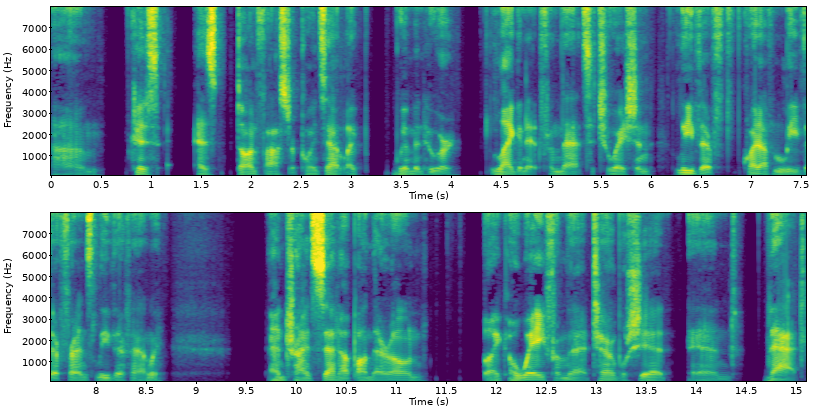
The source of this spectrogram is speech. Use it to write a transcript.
Because um, as Dawn Foster points out, like women who are legging it from that situation leave their quite often leave their friends, leave their family, and try and set up on their own, like away from that terrible shit. And that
